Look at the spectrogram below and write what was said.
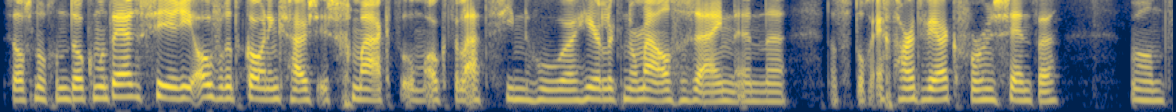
zelfs nog een documentaire serie over het Koningshuis is gemaakt. Om ook te laten zien hoe uh, heerlijk normaal ze zijn. En uh, dat ze toch echt hard werken voor hun centen. Want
